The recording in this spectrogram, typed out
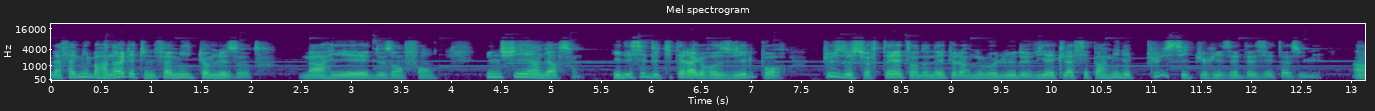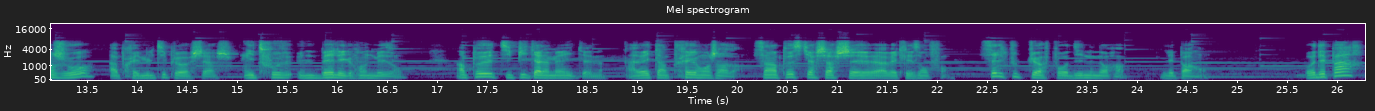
La famille Branagh est une famille comme les autres, mariée, deux enfants, une fille et un garçon. Ils décident de quitter la grosse ville pour plus de sûreté étant donné que leur nouveau lieu de vie est classé parmi les plus sécurisés des États-Unis. Un jour, après multiples recherches, ils trouvent une belle et grande maison, un peu typique à l'américaine, avec un très grand jardin. C'est un peu ce qu'ils recherchaient avec les enfants. C'est le coup de cœur pour Dean et Nora, les parents. Au départ,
